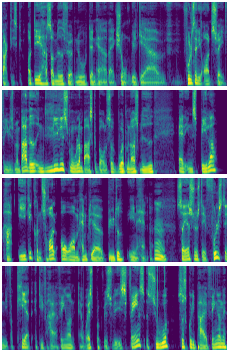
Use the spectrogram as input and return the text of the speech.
faktisk. Og det har så medført nu den her reaktion, hvilket er fuldstændig åndssvagt, fordi hvis man bare ved en lille smule om basketball, så burde man også vide, at en spiller har ikke kontrol over, om han bliver byttet i en handel. Mm. Så jeg synes, det er fuldstændig forkert, at de peger fingeren af Westbrook. Hvis, hvis fans er sure, så skulle de pege fingrene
